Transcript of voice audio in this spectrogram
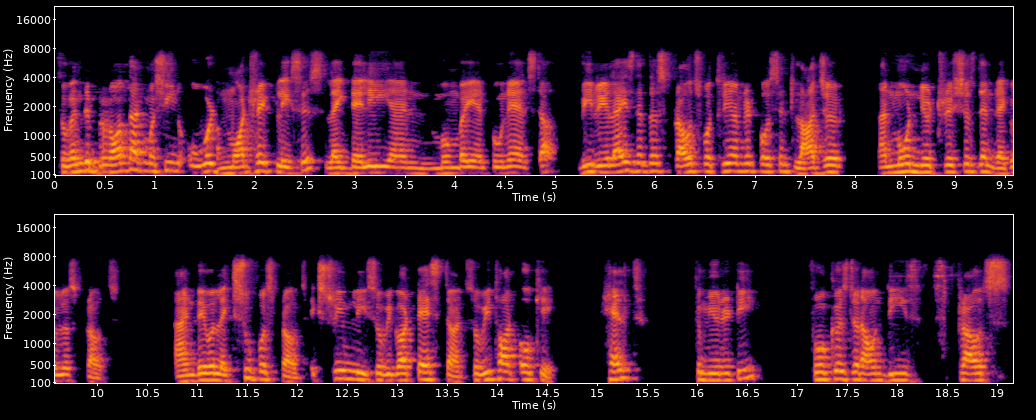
So when they brought that machine over moderate places like Delhi and Mumbai and Pune and stuff, we realized that the sprouts were 300% larger and more nutritious than regular sprouts. And they were like super sprouts, extremely. So we got tests done. So we thought, okay, health community focused around these sprouts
